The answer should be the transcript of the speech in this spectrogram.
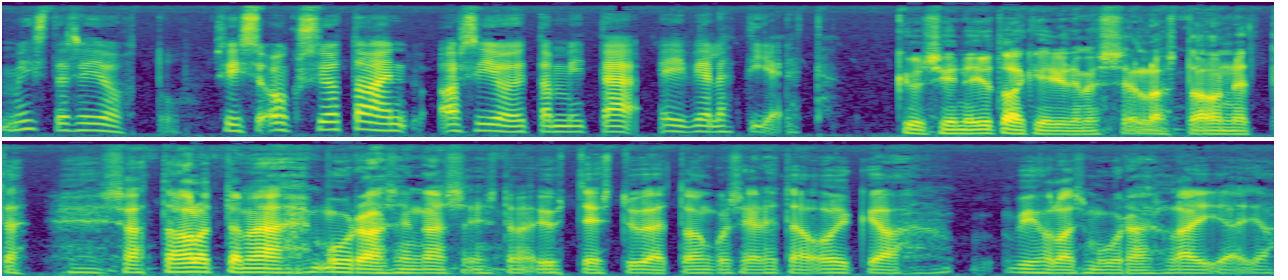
Mistä se johtuu? Siis onko jotain asioita, mitä ei vielä tiedetä? Kyllä siinä jotakin ilmeisesti sellaista on, että saattaa olla tämä muuraisen kanssa tämä yhteistyö, että onko siellä tämä oikea viholaismuuraislajia. Ja,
